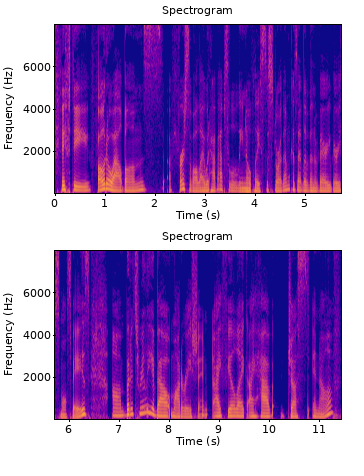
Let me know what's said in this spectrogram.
50 photo albums, first of all, I would have absolutely no place to store them because I live in a very, very small space. Um, but it's really about moderation. I feel like I have just enough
